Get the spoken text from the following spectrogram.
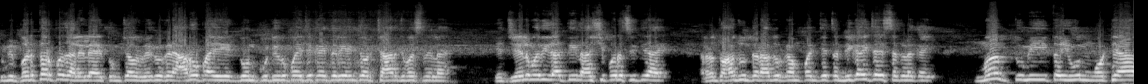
तुम्ही बडतर्फ झालेले आहे तुमच्यावर वेगवेगळे आरोप आहे एक दोन कोटी रुपयाचे काहीतरी यांच्यावर चार्ज बसलेला आहे. हे जेलमध्ये जातील अशी परिस्थिती आहे परंतु अजून तर अजून ग्रामपंचायतचं निघायचं आहे सगळं काही. मग तुम्ही इथं येऊन मोठ्या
